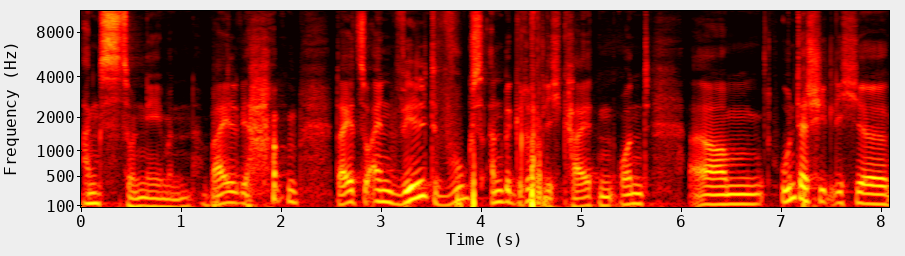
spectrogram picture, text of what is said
Angst zu nehmen, weil wir haben da jetzt so einen Wildwuchs an Begrifflichkeiten und ähm, unterschiedliche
